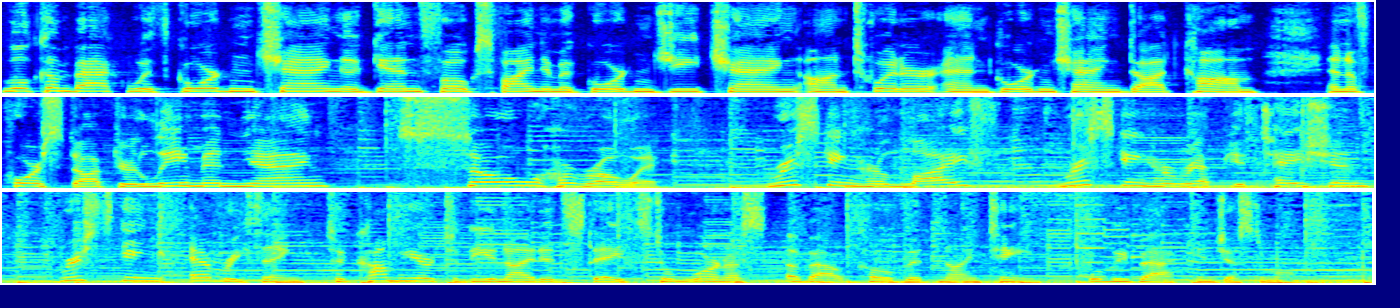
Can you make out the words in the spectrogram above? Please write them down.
We'll come back with Gordon Chang again, folks. Find him at Gordon G Chang on Twitter and GordonChang.com. And of course, Dr. Li Meng Yan, so heroic, risking her life, risking her reputation, risking everything to come here to the United States to warn us about COVID 19. We'll be back in just a moment.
